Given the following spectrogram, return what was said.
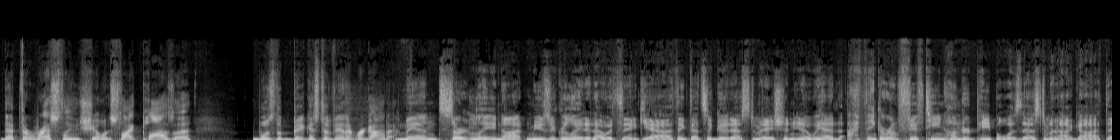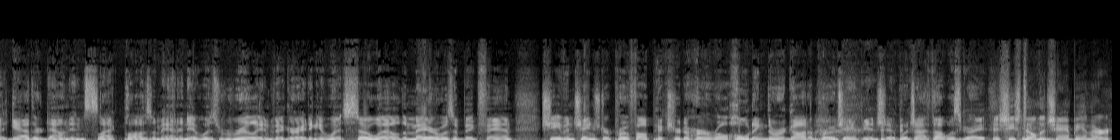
that the wrestling show at Slack Plaza was the biggest event at Regatta. Man, certainly not music related, I would think. Yeah, I think that's a good estimation. You know, we had, I think around 1,500 people was the estimate I got that gathered down in Slack Plaza, man, and it was really invigorating. It went so well. The mayor was a big fan. She even changed her profile picture to her holding the Regatta Pro Championship, which I thought was great. Is she still the champion or?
